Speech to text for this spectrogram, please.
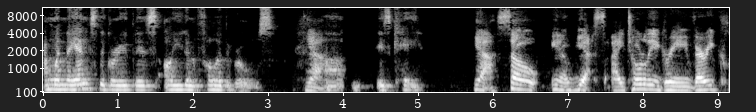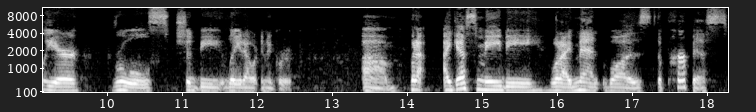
And when they enter the group, is are you going to follow the rules? Yeah. Um, is key. Yeah. So, you know, yes, I totally agree. Very clear rules should be laid out in a group. Um, but I, I guess maybe what I meant was the purpose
